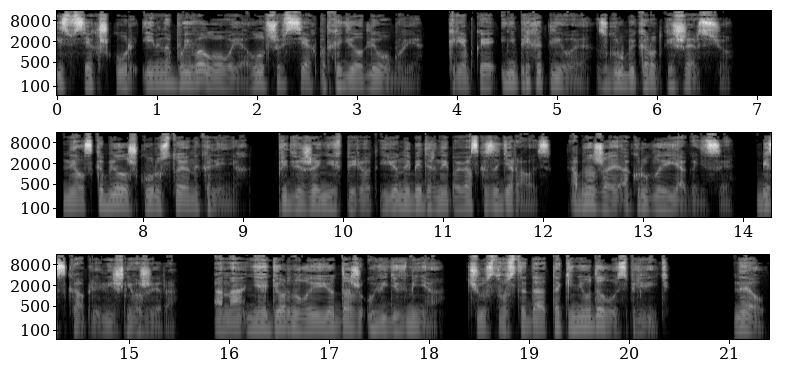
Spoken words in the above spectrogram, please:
Из всех шкур именно буйволовая лучше всех подходила для обуви. Крепкая и неприхотливая, с грубой короткой шерстью. Нел скоблила шкуру, стоя на коленях. При движении вперед ее набедренная повязка задиралась, обнажая округлые ягодицы, без капли лишнего жира. Она не одернула ее, даже увидев меня. Чувство стыда так и не удалось привить. «Нел,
